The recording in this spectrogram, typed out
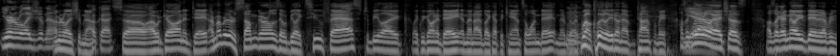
You're in a relationship now? I'm in a relationship now. Okay. So I would go on a date. I remember there were some girls that would be like too fast to be like, like we go on a date and then I'd like have to cancel one day and they'd be like, well, clearly you don't have time for me. I was like, Mm. Yeah. literally, I just, I was like, I know you've dated every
